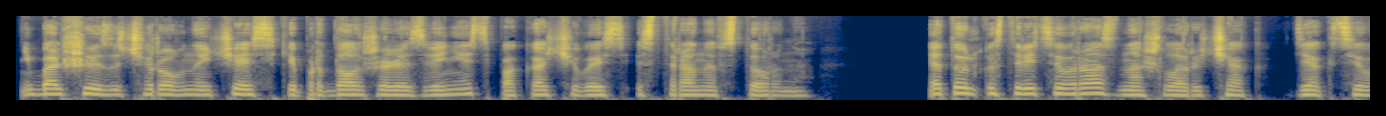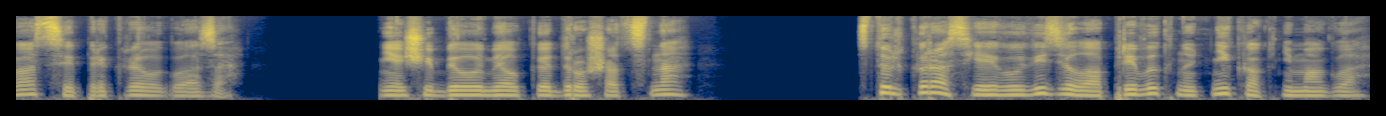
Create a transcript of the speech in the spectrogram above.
Небольшие зачарованные часики продолжали звенеть, покачиваясь из стороны в сторону. Я только с третьего раза нашла рычаг деактивации и прикрыла глаза. Меня еще била мелкая дрожь от сна. Столько раз я его видела, а привыкнуть никак не могла.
